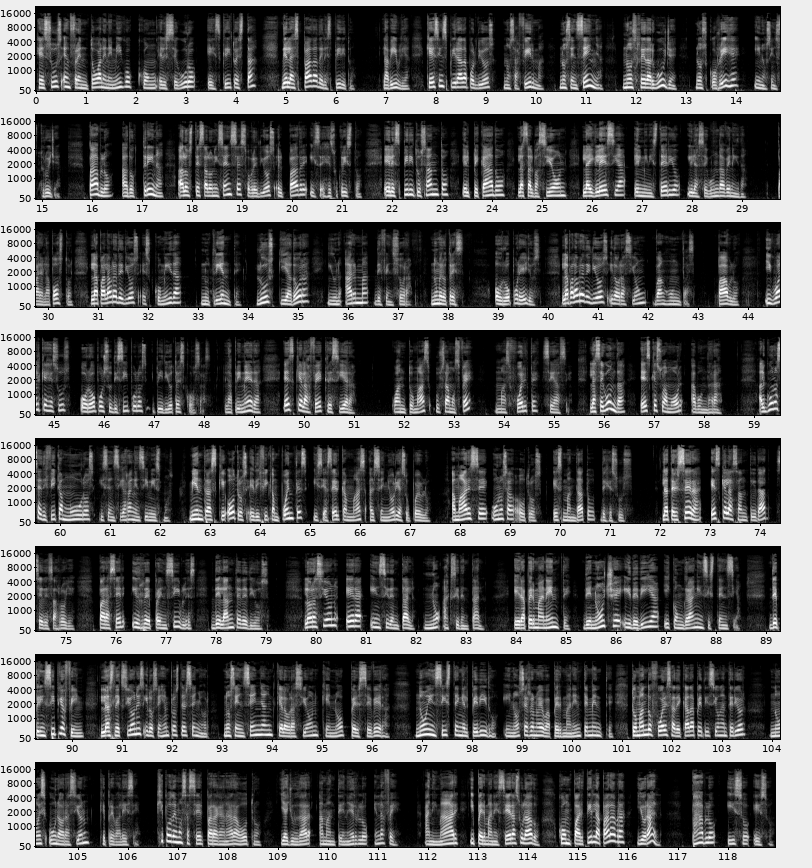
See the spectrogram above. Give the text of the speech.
Jesús enfrentó al enemigo con el seguro escrito está de la espada del Espíritu. La Biblia, que es inspirada por Dios, nos afirma, nos enseña, nos redarguye, nos corrige y nos instruye. Pablo adoctrina a los tesalonicenses sobre Dios el Padre y Jesucristo, el Espíritu Santo, el pecado, la salvación, la iglesia, el ministerio y la segunda venida. Para el apóstol, la palabra de Dios es comida nutriente, luz guiadora y un arma defensora. Número 3. Oró por ellos. La palabra de Dios y la oración van juntas. Pablo, igual que Jesús, oró por sus discípulos y pidió tres cosas. La primera es que la fe creciera. Cuanto más usamos fe, más fuerte se hace. La segunda es que su amor abundará. Algunos edifican muros y se encierran en sí mismos, mientras que otros edifican puentes y se acercan más al Señor y a su pueblo. Amarse unos a otros es mandato de Jesús. La tercera es que la santidad se desarrolle para ser irreprensibles delante de Dios. La oración era incidental, no accidental. Era permanente, de noche y de día y con gran insistencia. De principio a fin, las lecciones y los ejemplos del Señor nos enseñan que la oración que no persevera, no insiste en el pedido y no se renueva permanentemente, tomando fuerza de cada petición anterior, no es una oración que prevalece. ¿Qué podemos hacer para ganar a otro y ayudar a mantenerlo en la fe? Animar y permanecer a su lado, compartir la palabra y orar. Pablo hizo eso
